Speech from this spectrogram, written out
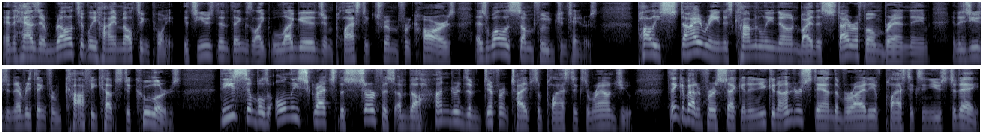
and has a relatively high melting point. It's used in things like luggage and plastic trim for cars, as well as some food containers. Polystyrene is commonly known by the Styrofoam brand name and is used in everything from coffee cups to coolers. These symbols only scratch the surface of the hundreds of different types of plastics around you. Think about it for a second and you can understand the variety of plastics in use today.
